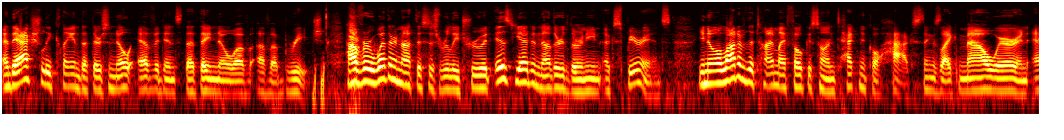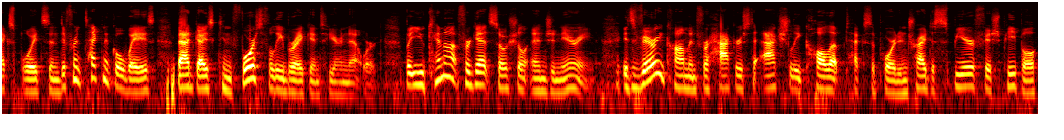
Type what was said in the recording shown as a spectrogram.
and they actually claimed that there's no evidence that they know of of a breach. However, whether or not this is really true, it is yet another learning experience. You know, a lot of the time I focus on technical hacks, things like malware and exploits and different technical ways bad guys can forcefully break into your network. But you cannot forget social engineering. It's very common for hackers to actually call up tech support and tried to spearphish people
